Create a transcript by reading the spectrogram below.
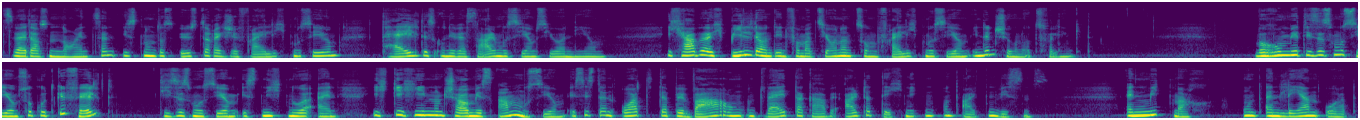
2019 ist nun das österreichische Freilichtmuseum Teil des Universalmuseums Joanneum. Ich habe euch Bilder und Informationen zum Freilichtmuseum in den Shownotes verlinkt. Warum mir dieses Museum so gut gefällt? Dieses Museum ist nicht nur ein Ich gehe hin und schaue mir's an Museum, es ist ein Ort der Bewahrung und Weitergabe alter Techniken und alten Wissens. Ein Mitmach- und ein Lernort,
